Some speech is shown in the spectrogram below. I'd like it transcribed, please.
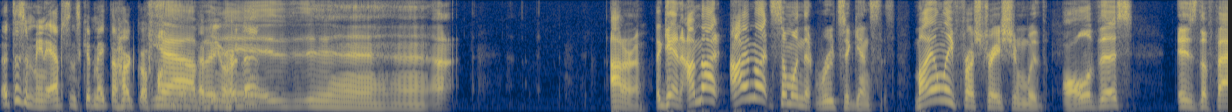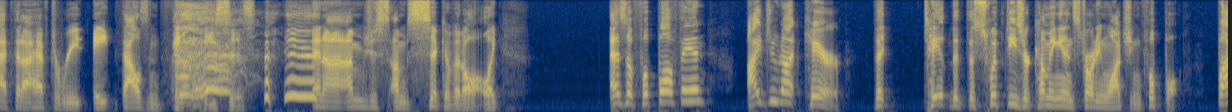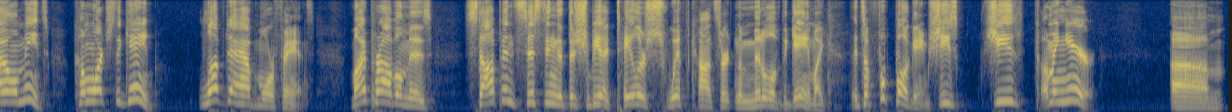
That doesn't mean absence can make the heart grow fonder. Yeah, Have but you heard that? uh, I don't know. Again, I'm not. I'm not someone that roots against this. My only frustration with all of this is the fact that I have to read eight thousand think pieces, and I, I'm just I'm sick of it all. Like, as a football fan, I do not care that ta- that the Swifties are coming in and starting watching football. By all means, come watch the game. Love to have more fans. My problem is stop insisting that there should be a Taylor Swift concert in the middle of the game. Like it's a football game. She's she's coming here. Um,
